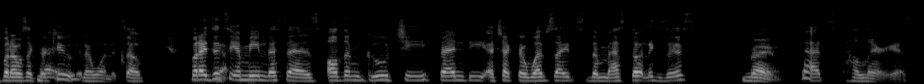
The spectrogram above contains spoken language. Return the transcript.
but I was like, they're right. cute and I want it. So, but I did yeah. see a meme that says all them Gucci, Fendi. I checked their websites, the masks don't exist. Right. That's hilarious.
